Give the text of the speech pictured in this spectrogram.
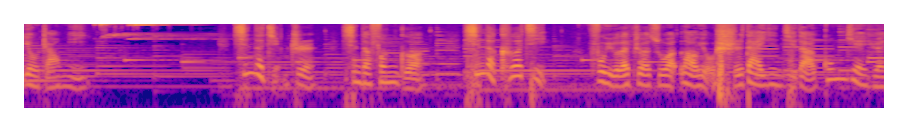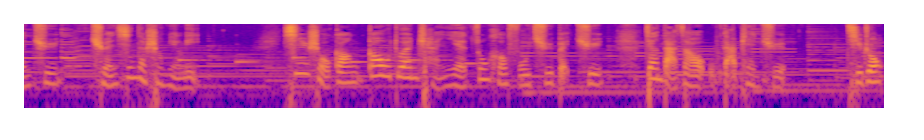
又着迷。新的景致，新的风格。新的科技赋予了这座烙有时代印记的工业园区全新的生命力。新首钢高端产业综合服务区北区将打造五大片区，其中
